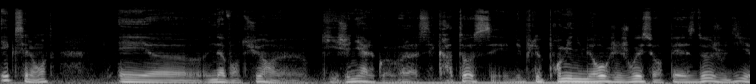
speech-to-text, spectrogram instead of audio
excellente et euh, une aventure euh, qui est géniale. Quoi. Voilà, c'est Kratos. C'est, depuis le premier numéro que j'ai joué sur PS2, je vous dis,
